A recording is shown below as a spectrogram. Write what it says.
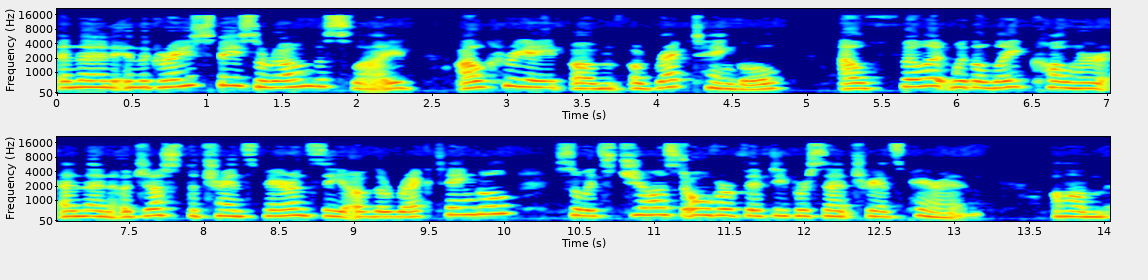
And then in the gray space around the slide, I'll create um, a rectangle I'll fill it with a light color and then adjust the transparency of the rectangle so it's just over 50% transparent. Um,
